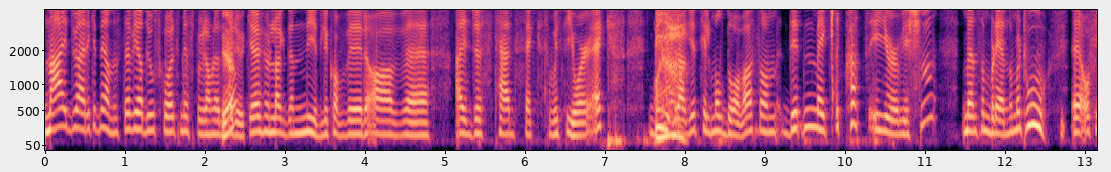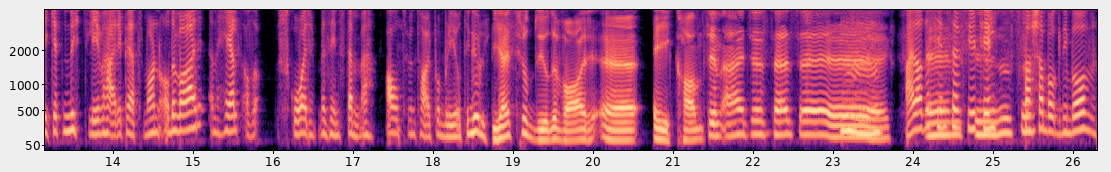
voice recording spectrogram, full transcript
Nei, du er ikke den eneste. Vi hadde jo Skår som gjesteprogramleder Ja. forrige uke. Hun lagde en nydelig cover av uh, I Just Had Sex With Your Ex. Bidraget til Moldova som didn't make the cut i Eurovision, men som ble nummer to. eh, og fikk et nytt liv her i P3 Morgen. Og det var en helt Altså, Skår med sin stemme. Alt hun tar på, blir jo til gull. Jeg trodde jo det var uh, Acon sin I Just Had Sex. Nei da, det fins en fyr til. Sasha Bognibov.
